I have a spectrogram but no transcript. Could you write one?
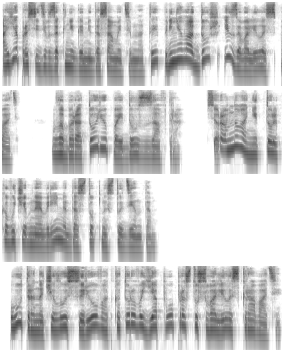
а я, просидев за книгами до самой темноты, приняла душ и завалилась спать. В лабораторию пойду завтра. Все равно они только в учебное время доступны студентам. Утро началось с рева, от которого я попросту свалилась с кровати.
